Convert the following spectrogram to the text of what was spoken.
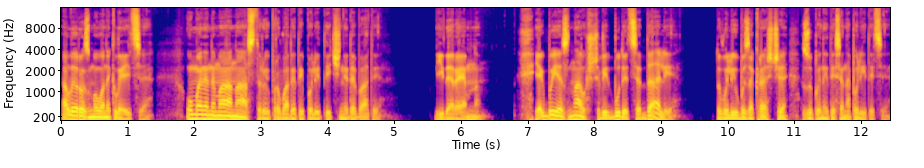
але розмова не клеїться. У мене нема настрою провадити політичні дебати. І даремно. Якби я знав, що відбудеться далі, то волів би закраще зупинитися на політиці.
